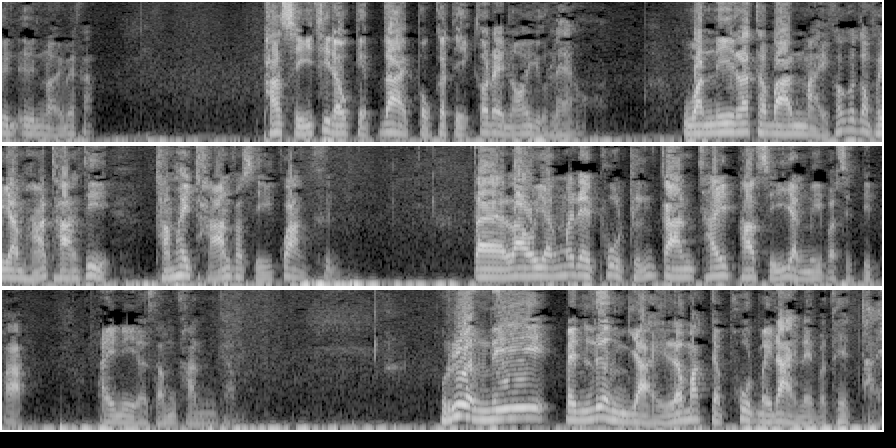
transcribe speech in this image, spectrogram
อื่นๆหน่อยไหมครับ ภาษีที่เราเก็บได้ปกติก็ได้น้อยอยู่แล้ว วันนี้รัฐบาลใหม่เขาก็ต้องพยายามหาทางที่ทำให้ฐานภาษีกว้างขึ้น แต่เรายังไม่ได้พูดถึงการใช้ภาษีอย่างมีประสิทธิภาพ ไอ้นี่แหละสำคัญครับ เรื่องนี้เป็นเรื่องใหญ่แล้วมักจะพูดไม่ได้ในประเทศไทย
